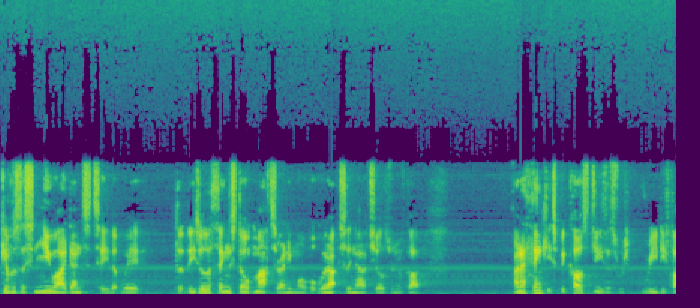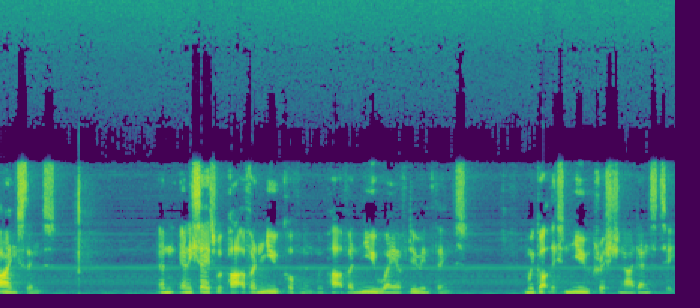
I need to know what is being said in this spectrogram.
give us this new identity that we that these other things don't matter anymore, but we're actually now children of God? And I think it's because Jesus re- redefines things. And, and he says we're part of a new covenant, we're part of a new way of doing things. And we've got this new Christian identity.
